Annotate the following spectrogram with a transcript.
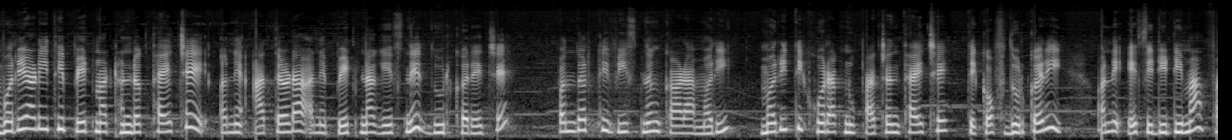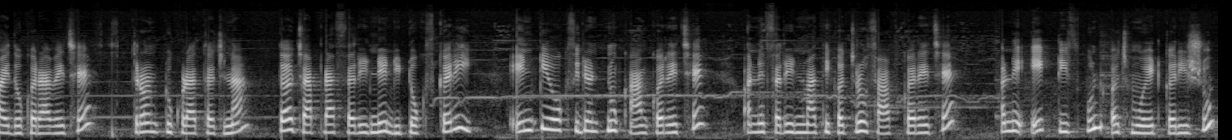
વરિયાળીથી પેટમાં ઠંડક થાય છે અને આંતરડા અને પેટના ગેસને દૂર કરે છે. પંદરથી વીસ નંગ કાળા મરી મરીથી ખોરાકનું પાચન થાય છે. તે કફ દૂર કરી અને એસિડિટીમાં ફાયદો કરાવે છે. ત્રણ ટુકડા તજના, તજ આપણા શરીરને ડિટોક્સ કરી એન્ટીઓક્સિડન્ટનું કામ કરે છે અને શરીરમાંથી કચરો સાફ કરે છે અને એક ટીસ્પૂન અજમો એડ કરીશું.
